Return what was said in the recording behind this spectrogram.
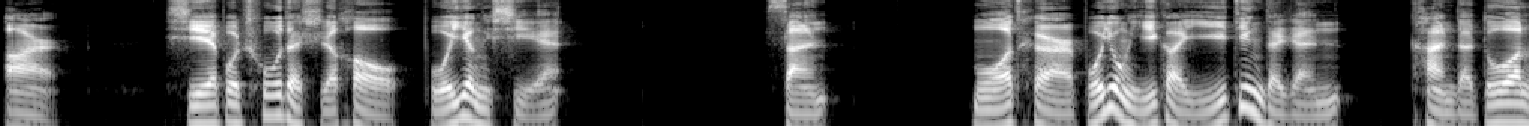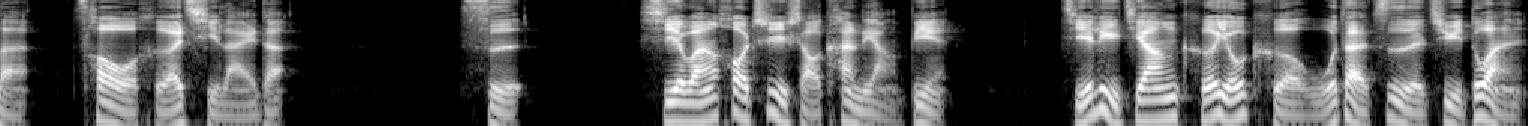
二，写不出的时候不硬写。三，模特不用一个一定的人，看得多了凑合起来的。四，写完后至少看两遍，竭力将可有可无的字句段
